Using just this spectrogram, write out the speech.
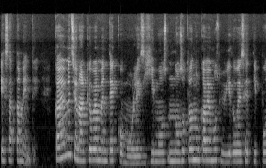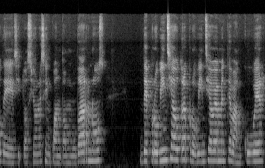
exactamente. Cabe mencionar que obviamente, como les dijimos, nosotros nunca habíamos vivido ese tipo de situaciones en cuanto a mudarnos de provincia a otra provincia. Obviamente Vancouver,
